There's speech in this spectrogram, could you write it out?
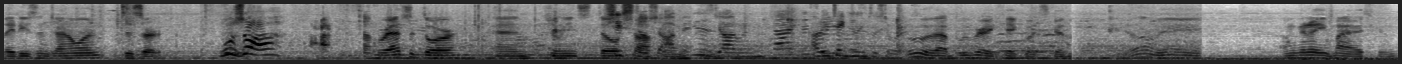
Ladies and gentlemen, dessert. Bonjour. We're at the door, and Julian's still She's still shopping. shopping. This is Darwin. How do you take Julian to the store? Ooh, that blueberry cake looks good. Yummy. I'm gonna eat my ice cream.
